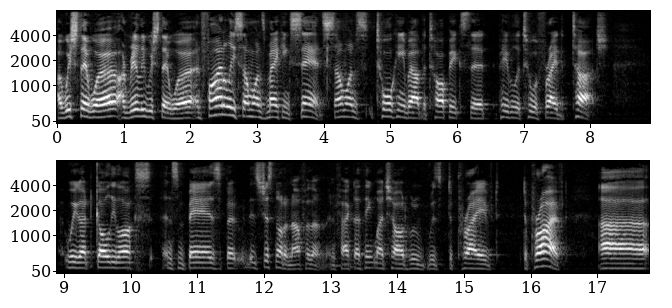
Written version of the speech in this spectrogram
I wish there were. I really wish there were. And finally, someone's making sense. Someone's talking about the topics that people are too afraid to touch. We got Goldilocks and some bears, but it's just not enough of them. In fact, I think my childhood was depraved, deprived uh,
